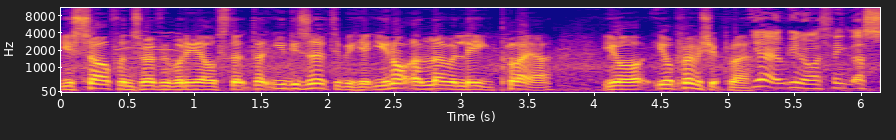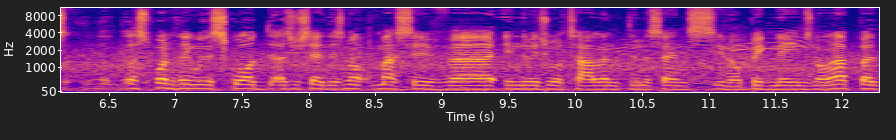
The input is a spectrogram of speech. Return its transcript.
yourself and to everybody else that, that you deserve to be here. You're not a lower league player. You're you're a Premiership player. Yeah, you know I think that's that's one thing with the squad. As you said, there's not massive uh, individual talent in the sense, you know, big names and all that. But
